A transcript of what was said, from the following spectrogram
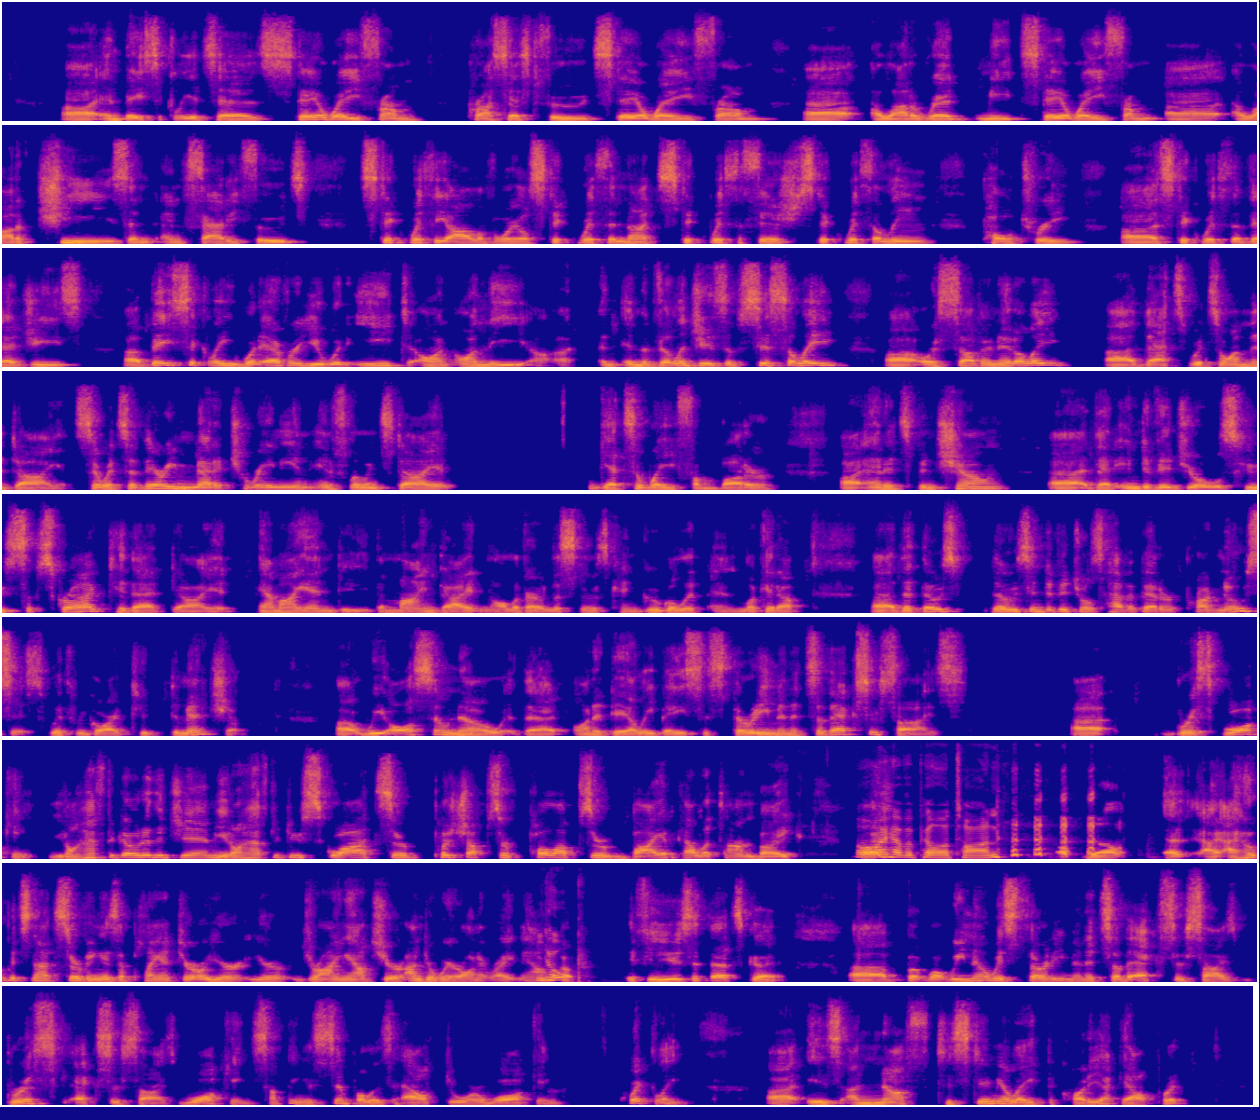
Uh, and basically, it says stay away from processed foods, stay away from uh, a lot of red meat, stay away from uh, a lot of cheese and, and fatty foods. Stick with the olive oil, stick with the nuts, stick with the fish, stick with the lean poultry, uh, stick with the veggies. Uh, basically, whatever you would eat on on the uh, in, in the villages of Sicily uh, or southern Italy, that's what's on the diet. So it's a very Mediterranean influenced diet. Gets away from butter, uh, and it's been shown uh, that individuals who subscribe to that diet, MIND, the MIND diet, and all of our listeners can Google it and look it up, uh, that those those individuals have a better prognosis with regard to dementia. Uh, we also know that on a daily basis, 30 minutes of exercise, uh, brisk walking. You don't have to go to the gym. You don't have to do squats or push ups or pull ups or buy a Peloton bike. Oh, All I you- have a Peloton. well, uh, I, I hope it's not serving as a planter or you're you're drying out your underwear on it right now. nope. If you use it, that's good. Uh, but what we know is 30 minutes of exercise, brisk exercise, walking, something as simple as outdoor walking quickly, uh, is enough to stimulate the cardiac output,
